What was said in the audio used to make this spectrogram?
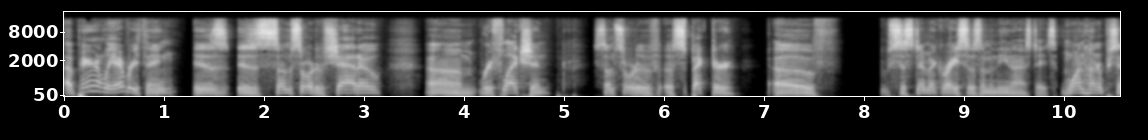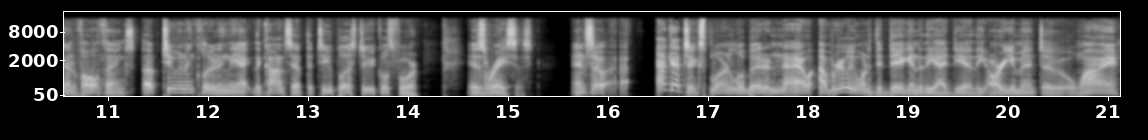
Apparently, everything is is some sort of shadow, um, reflection some sort of a specter of systemic racism in the United States. 100% of all things, up to and including the the concept that two plus two equals four, is racist. And so I, I got to exploring a little bit, and I, I really wanted to dig into the idea, the argument of why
